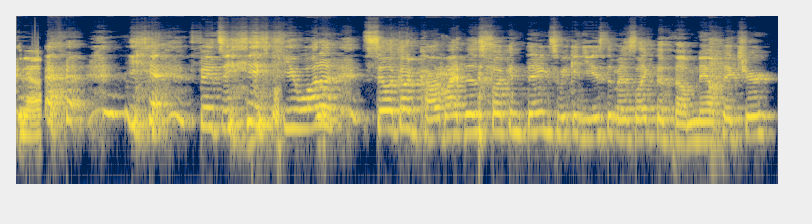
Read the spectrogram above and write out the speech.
you know, yeah, Fitz, if you want to silicon carbide those fucking things, we could use them as like the thumbnail picture.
